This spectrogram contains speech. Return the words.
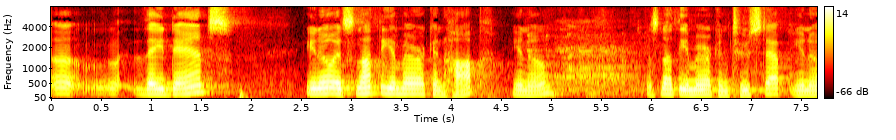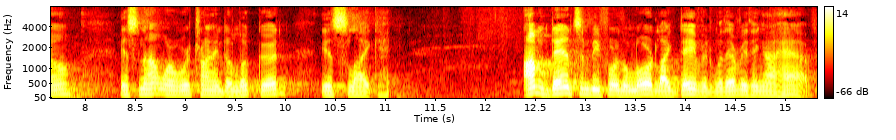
uh, they dance. You know, it's not the American hop, you know. It's not the American two step, you know. It's not where we're trying to look good. It's like, I'm dancing before the Lord like David with everything I have.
